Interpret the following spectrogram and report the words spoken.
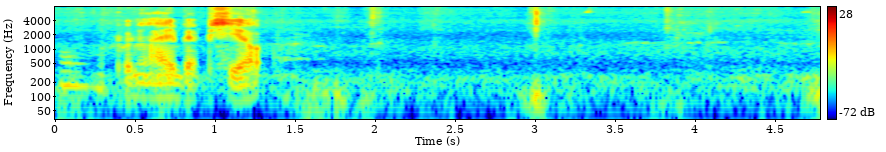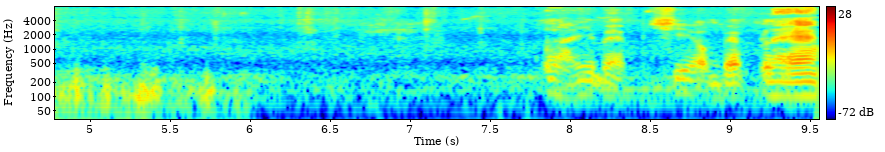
โอ้เพิ่นไหลแบบเฉียวไหลแบบเชี่ยวแบบแรง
